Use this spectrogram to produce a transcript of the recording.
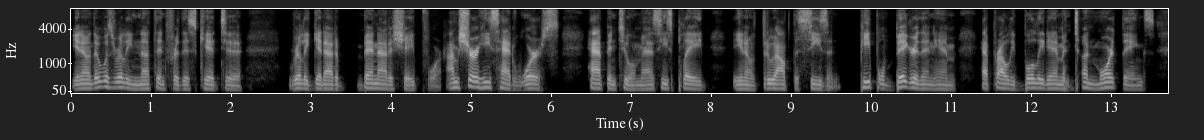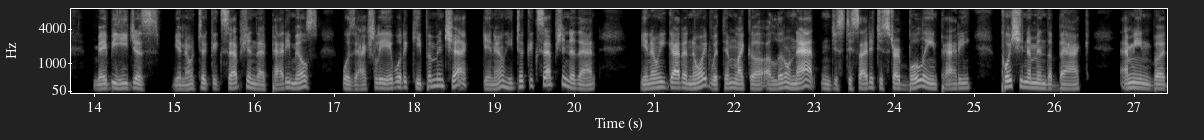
You know, there was really nothing for this kid to really get out of been out of shape for. I'm sure he's had worse happen to him as he's played, you know, throughout the season. People bigger than him have probably bullied him and done more things maybe he just, you know, took exception that Patty Mills was actually able to keep him in check. You know, he took exception to that. You know, he got annoyed with him like a, a little gnat and just decided to start bullying Patty, pushing him in the back. I mean, but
